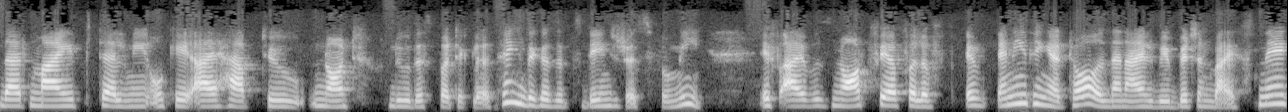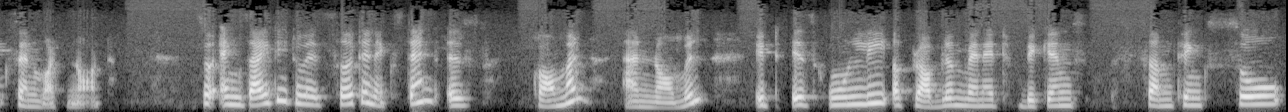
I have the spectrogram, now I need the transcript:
that might tell me okay i have to not do this particular thing because it's dangerous for me if i was not fearful of anything at all then i'll be bitten by snakes and whatnot so anxiety to a certain extent is common and normal. It is only a problem when it becomes something so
